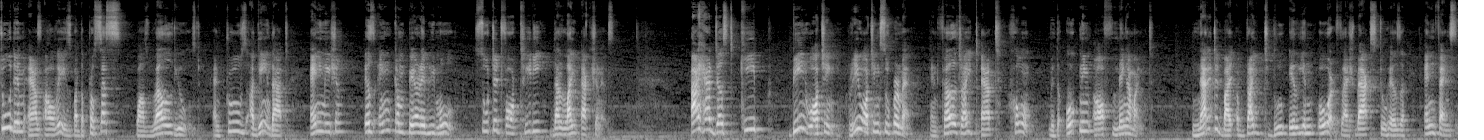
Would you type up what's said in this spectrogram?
Too dim as always, but the process was well used and proves again that animation is incomparably more suited for 3D than live action is. I had just keep been watching, rewatching Superman and felt right at home with the opening of Megamind, narrated by a bright blue alien over flashbacks to his infancy.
